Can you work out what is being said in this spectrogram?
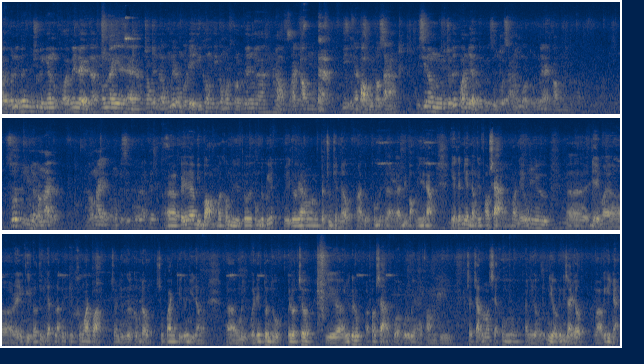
hỏi huấn luyện viên Chu Đình Nghiêm hỏi bên lề dạ. hôm nay là trong trận đấu không biết ông có để ý không thì có một cầu thủ viên à, nhỏ của Hải Phòng bị đá bỏng vì pháo sáng thì xin ông cho biết quan điểm về dùng pháo sáng của huấn luyện viên Hải Phòng suốt nhiều năm nay rồi hôm nay có một cái sự cố đáng tiếc À, cái ờ, bị bỏng mà không thì tôi không được biết vì tôi đang tập trung trận đấu và tôi cũng không biết là đã bị bỏng như thế nào. Thì tất nhiên là cái pháo sáng mà nếu như ờ, để mà đấy thì nó thực nhất là cái không an toàn cho những người cộng đồng xung quanh. Thì tôi nghĩ rằng mình phải nên tuân thủ cái luật chơi. Thì những cái lúc pháo sáng của cổ động Hải Phòng thì chắc chắn nó sẽ không ảnh hưởng rất nhiều đến cái giải đấu và cái hình ảnh.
